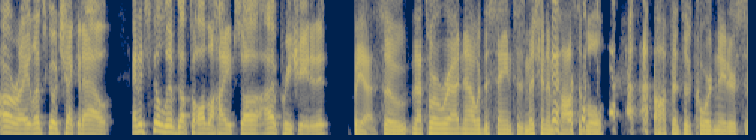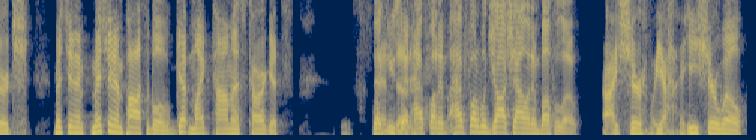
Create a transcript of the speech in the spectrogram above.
"All right, let's go check it out." And it still lived up to all the hype, so I appreciated it. But yeah, so that's where we're at now with the Saints. Is Mission Impossible offensive coordinator search? Mission Mission Impossible. Get Mike Thomas targets. Like you And, uh, said, have fun. Have fun with Josh Allen in Buffalo. I sure, yeah, he sure will.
